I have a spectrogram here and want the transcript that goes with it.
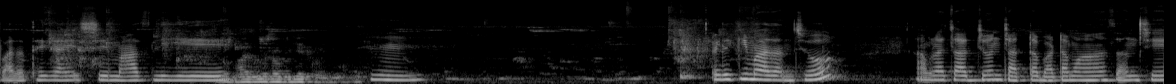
বাজার থেকে এসে মাছ নিয়ে। হুম। এটা কি মাছ আনছো? আমরা চারজন চারটা বাটা মাছ আনছে।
